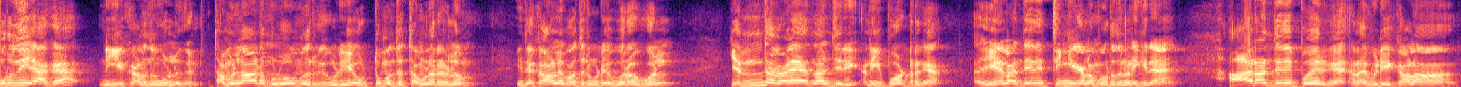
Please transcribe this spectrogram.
உறுதியாக நீங்கள் கலந்து கொள்ளுங்கள். தமிழ்நாடு முழுவதும் இருக்கக்கூடிய ஒட்டுமொத்த தமிழர்களும் இந்த காலை பார்த்துக்கூடிய உறவுகள் எந்த வேலையாக இருந்தாலும் சரி அன்றைக்கி போட்டிருங்க ஏழாம் தேதி திங்கக்கிழமை வருதுன்னு நினைக்கிறேன். ஆறாம் தேதி போயிருங்க. ஆனால் விடிய காலம்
